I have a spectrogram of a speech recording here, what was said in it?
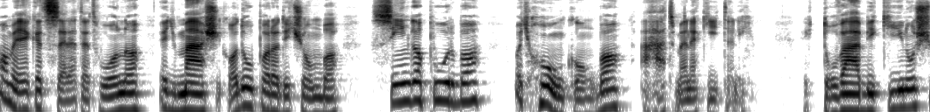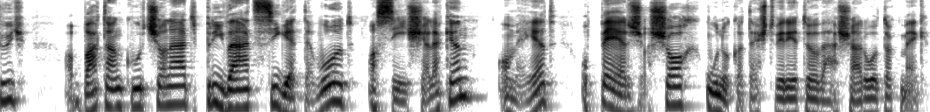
amelyeket szeretett volna egy másik adóparadicsomba, Szingapurba vagy Hongkongba átmenekíteni. Egy további kínos ügy, a Batancourt család privát szigete volt a Széseleken, amelyet a perzsa sah unokatestvérétől vásároltak meg.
